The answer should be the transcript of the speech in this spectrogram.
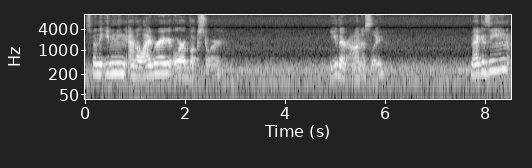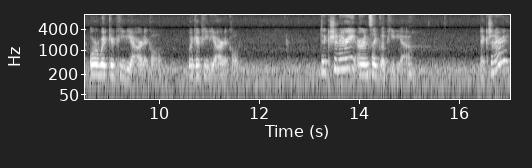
Spend the evening at a library or a bookstore. Either, honestly. Magazine or Wikipedia article? Wikipedia article. Dictionary or encyclopedia? Dictionary?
